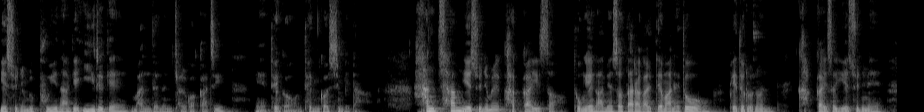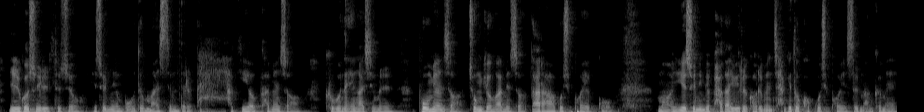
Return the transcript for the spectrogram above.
예수님을 부인하게 이르게 만드는 결과까지 예, 되고 된 것입니다. 한참 예수님을 가까이서 동행하면서 따라갈 때만 해도 베드로는 가까이서 예수님의 일거수일투족 예수님의 모든 말씀들을 다 기억하면서 그분의 행하심을 보면서 존경하면서 따라하고 싶어 했고 뭐 예수님의 바다 위를 걸으면 자기도 걷고 싶어 했을 만큼의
